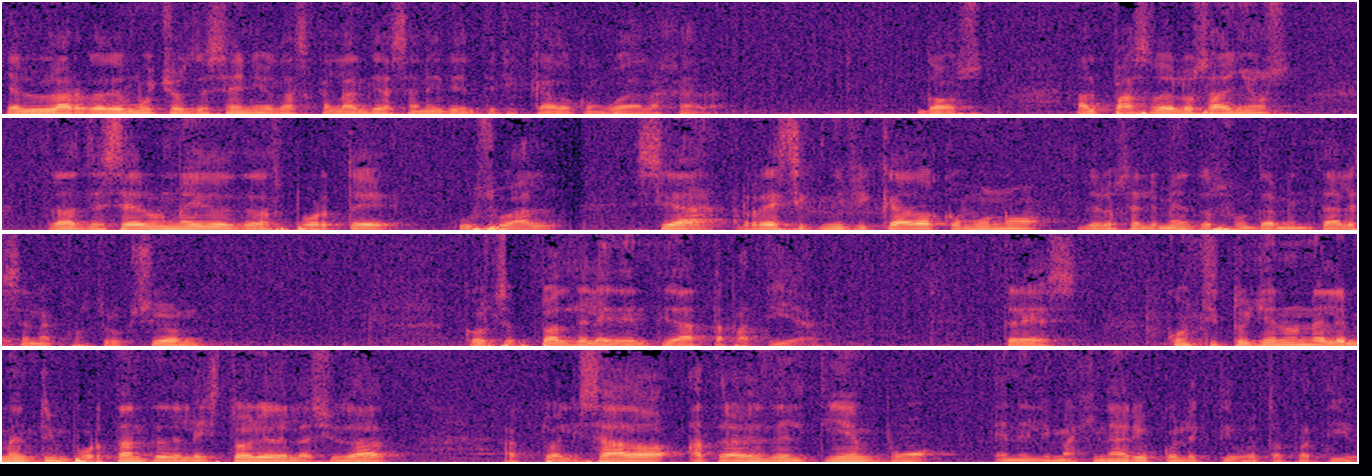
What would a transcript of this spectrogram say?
y a lo largo de muchos decenios las calandrias se han identificado con Guadalajara. 2. Al paso de los años, tras de ser un medio de transporte usual, se ha resignificado como uno de los elementos fundamentales en la construcción conceptual de la identidad tapatía. 3. Constituyen un elemento importante de la historia de la ciudad, actualizado a través del tiempo en el imaginario colectivo tapatío.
